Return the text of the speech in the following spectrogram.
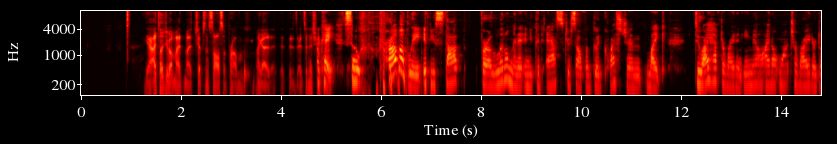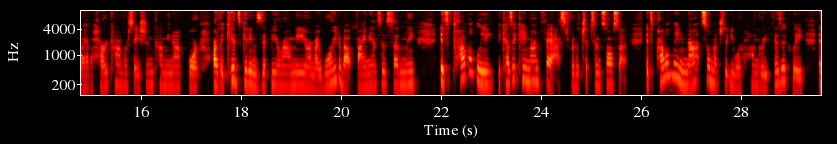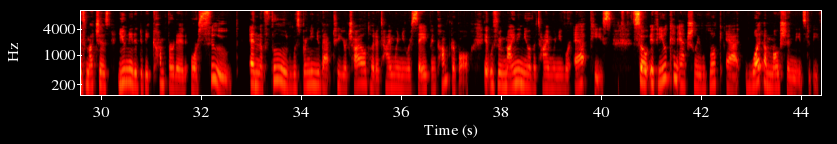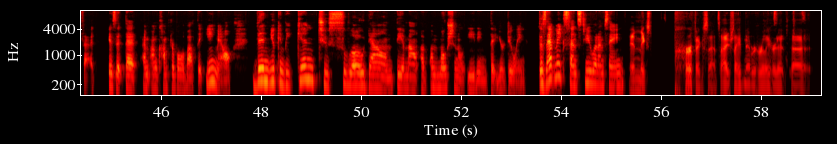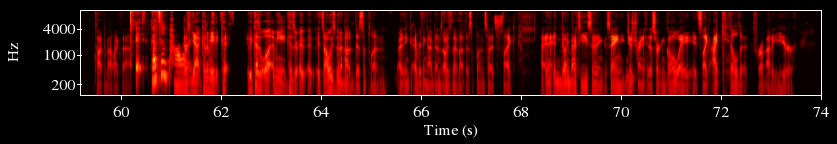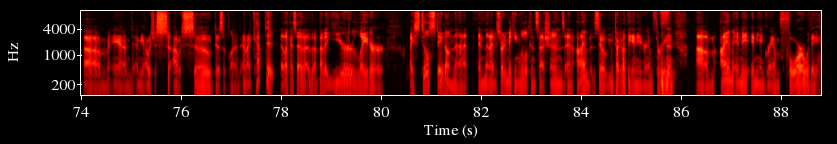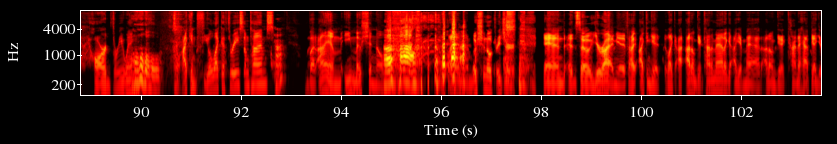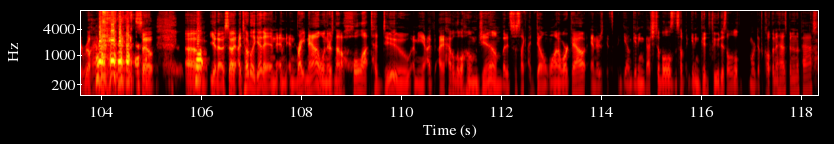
Yeah, I told you about my, my chips and salsa problem. I got it's, it's an issue. Okay, so probably if you stop for a little minute and you could ask yourself a good question like, do I have to write an email I don't want to write? Or do I have a hard conversation coming up? Or are the kids getting zippy around me? Or am I worried about finances suddenly? It's probably because it came on fast for the chips and salsa. It's probably not so much that you were hungry physically as much as you needed to be comforted or soothed and the food was bringing you back to your childhood, a time when you were safe and comfortable. It was reminding you of a time when you were at peace. So if you can actually look at what emotion needs to be fed, is it that I'm uncomfortable about the email? Then you can begin to slow down the amount of emotional eating that you're doing. Does that make sense to you, what I'm saying? It makes perfect sense. I actually have never really heard it uh, talked about like that. It, that's empowering. Cause, yeah, because I mean, because well i mean because it's always been about discipline i think everything i've done has always been about discipline so it's like and, and, going back to you saying saying just trying to hit a certain goal way it's like i killed it for about a year um and i mean i was just so, i was so disciplined and i kept it like i said about a year later I still stayed on that, and then I started making little concessions. And I'm so you talked about the Enneagram 3 mm-hmm. Um, I am in the Enneagram four with a hard three wing. Oh, so I can feel like a three sometimes. Uh-huh but I am emotional. Uh-huh. I'm an emotional creature, and and so you're right. I mean, if I, I can get like I, I don't get kind of mad, I get I get mad. I don't get kind of happy, I get real happy. so, um, well, you know, so I totally get it. And and and right now, when there's not a whole lot to do, I mean, I I have a little home gym, but it's just like I don't want to work out, and there's it's you know getting vegetables and stuff, getting good food is a little more difficult than it has been in the past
